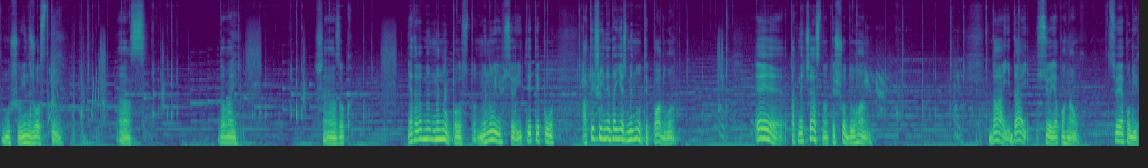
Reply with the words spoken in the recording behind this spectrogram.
Тому що він жорсткий. Раз. Давай. Ще разок. Я тебе минув просто. Минув і все. І ти, типу. А ти ще й не даєш минути, падло. Е, так нечесно, ти що, друган? Дай, дай. Все, я погнав. Все, я побіг.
